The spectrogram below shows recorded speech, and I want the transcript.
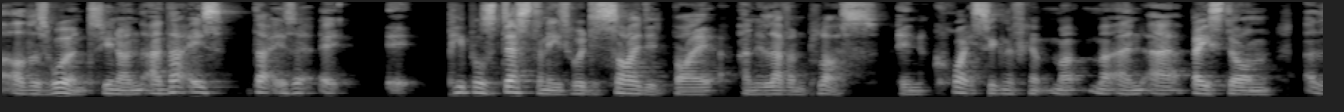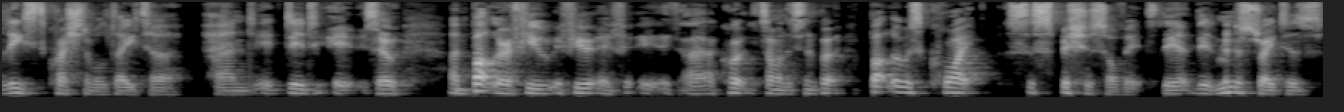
others weren't. You know, and, and that is that is a, it, it, people's destinies were decided by an 11 plus in quite significant and uh, based on at least questionable data, and it did it, so. And Butler, if you if you if, if I quote some of this, in, but Butler was quite suspicious of it. The the administrators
